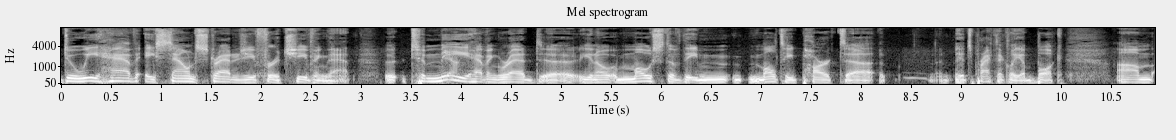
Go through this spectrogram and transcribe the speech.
do we have a sound strategy for achieving that? Uh, to me, yeah. having read, uh, you know, most of the multi-part, uh, it's practically a book. Um,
